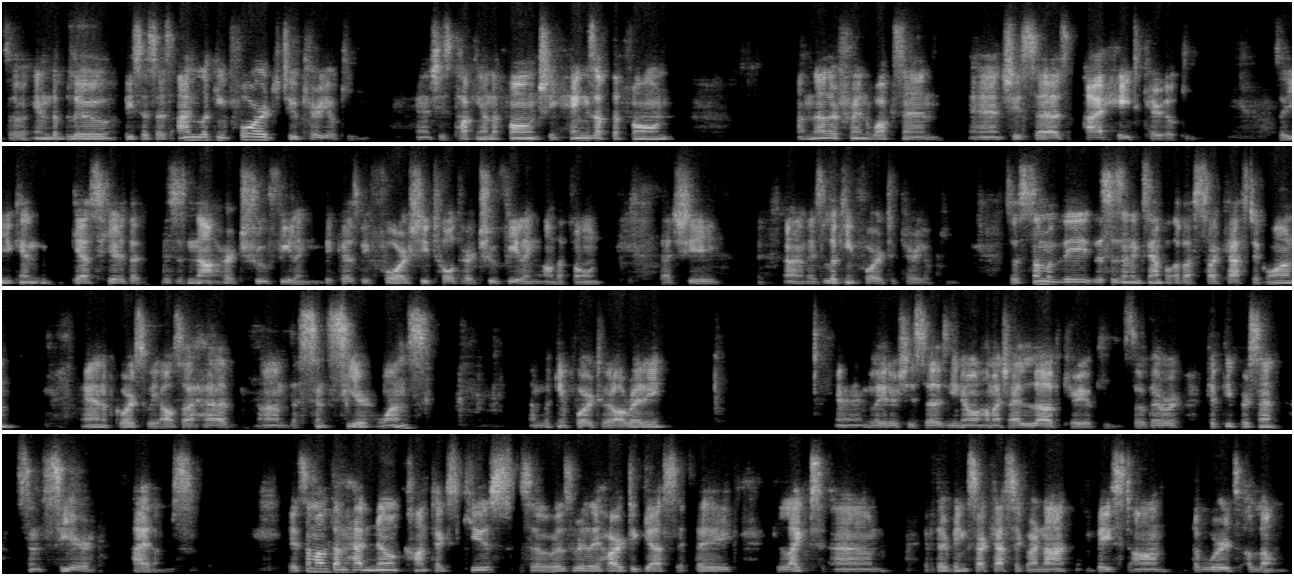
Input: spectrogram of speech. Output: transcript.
So in the blue, Lisa says, I'm looking forward to karaoke. And she's talking on the phone. She hangs up the phone. Another friend walks in and she says, I hate karaoke. So you can guess here that this is not her true feeling because before she told her true feeling on the phone that she um, is looking forward to karaoke. So some of the, this is an example of a sarcastic one. And of course, we also had um, the sincere ones. I'm looking forward to it already. And later she says, you know how much I love karaoke. So there were 50% sincere items. Some of them had no context cues, so it was really hard to guess if they liked, um, if they're being sarcastic or not based on the words alone.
